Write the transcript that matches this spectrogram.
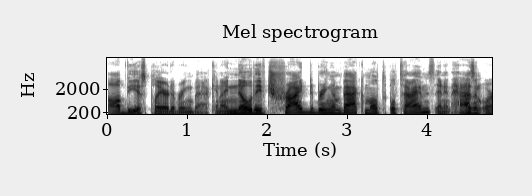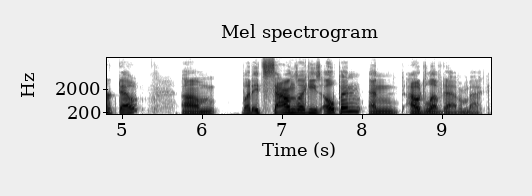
obvious player to bring back. And I know they've tried to bring him back multiple times and it hasn't worked out. Um, but it sounds like he's open, and I would love to have him back.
